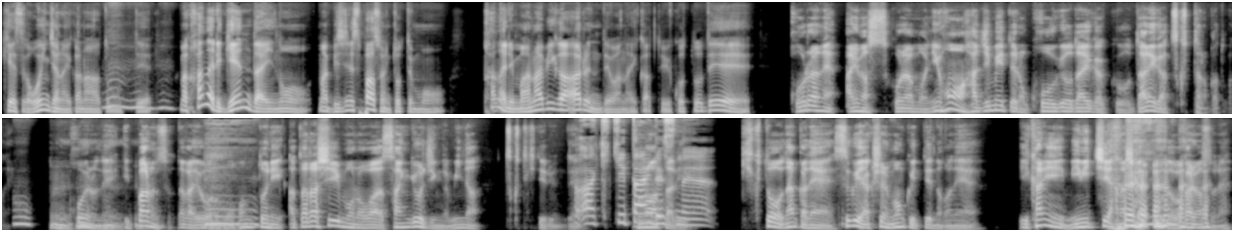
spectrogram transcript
ケースが多いんじゃないかなと思って、まあ、かなり現代の、まあ、ビジネスパーソンにとっても、かなり学びがあるんではないかということで、これはね、あります。これはもう日本初めての工業大学を誰が作ったのかとかね。うんこういうのね、いっぱいあるんですよ。だから要はもう本当に新しいものは産業人がみんな作ってきてるんで、あ、聞きたいですね。聞くとなんかね、すぐ役所に文句言ってるのがね、いかに耳っちい話かっていうのがわかりますよね。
